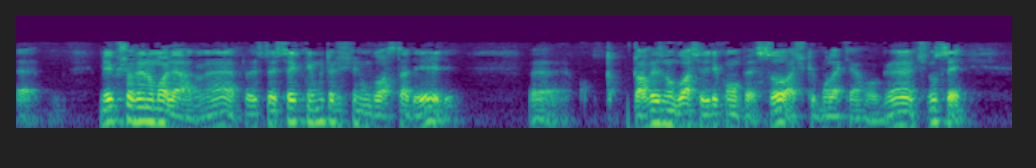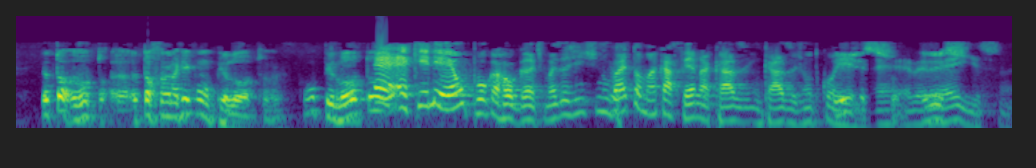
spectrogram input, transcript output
é meio que chovendo molhado, né? Eu sei que tem muita gente que não gosta dele. É, talvez não goste dele como pessoa, acho que o moleque é arrogante, não sei. Eu tô, eu tô, falando aqui com o piloto? Com o piloto. É, é, que ele é um pouco arrogante, mas a gente não vai tomar café na casa, em casa junto com isso, ele. Né? É, é, isso. Né?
